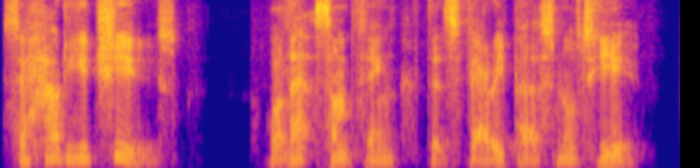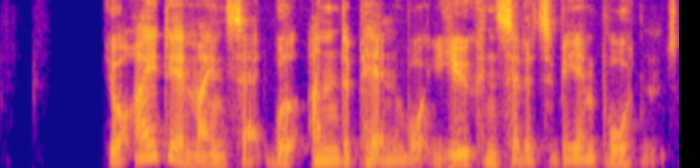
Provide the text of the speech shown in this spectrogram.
So, how do you choose? Well, that's something that's very personal to you. Your idea mindset will underpin what you consider to be important.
